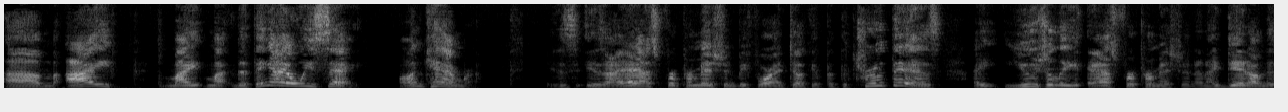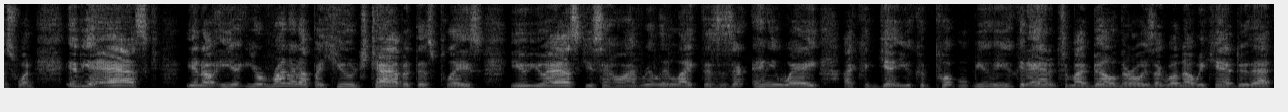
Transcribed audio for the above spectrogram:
Um, I, my, my, the thing I always say on camera is, is I asked for permission before I took it. But the truth is, I usually ask for permission, and I did on this one. If you ask, you know you're, running up a huge tab at this place. You you ask you say oh i really like this. Is there any way i could get you could put you you could add it to my bill? And they're always like well no we can't do that.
